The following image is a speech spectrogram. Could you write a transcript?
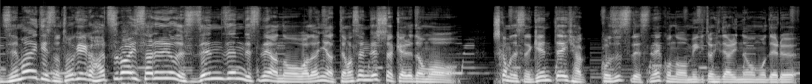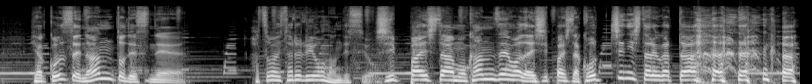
ゼマイティスの時計が発売されるようです。全然ですね、あの、話題になってませんでしたけれども、しかもですね、限定100個ずつですね、この右と左のモデル。100個ずつで、なんとですね、発売されるようなんですよ。失敗した。もう完全話題失敗した。こっちにしたらよかった。なんか、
